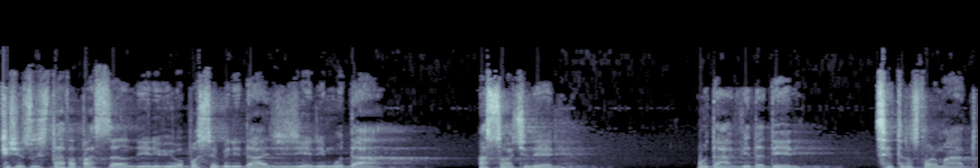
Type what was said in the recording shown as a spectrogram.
que Jesus estava passando e ele viu a possibilidade de ele mudar a sorte dele, mudar a vida dele, ser transformado.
